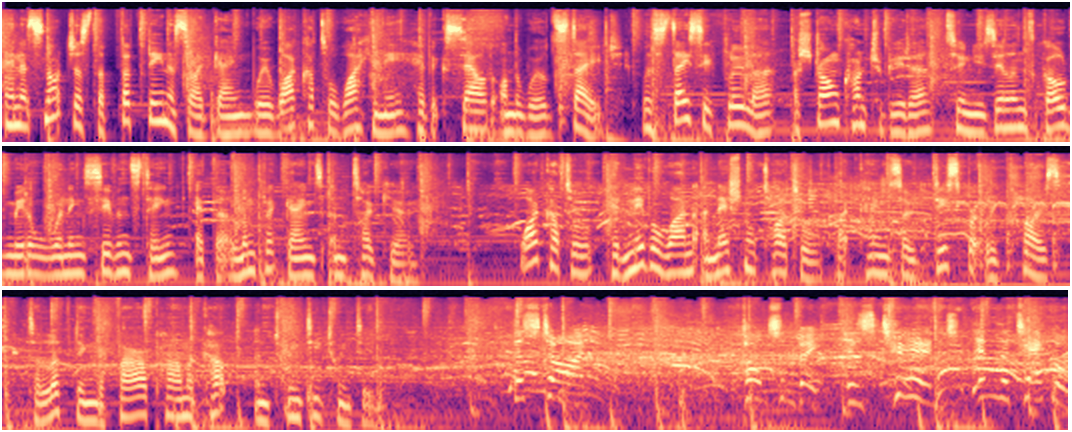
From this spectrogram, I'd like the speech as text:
And it's not just the 15-a-side game where Waikato Wahine have excelled on the world stage, with Stacey Fluhler a strong contributor to New Zealand's gold medal winning sevens team at the Olympic Games in Tokyo. Waikato had never won a national title but came so desperately close to lifting the Farah Palmer Cup in 2020 this time. Ponsonby is turned in the tackle.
